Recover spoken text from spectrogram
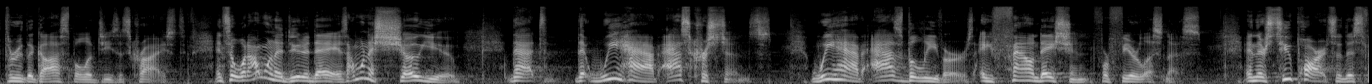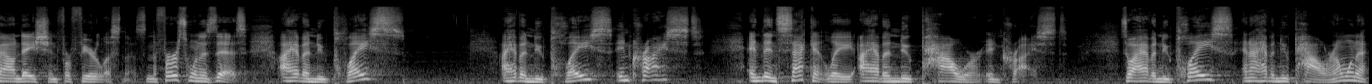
through the gospel of Jesus Christ. And so, what I want to do today is I want to show you that, that we have, as Christians, we have, as believers, a foundation for fearlessness. And there's two parts of this foundation for fearlessness. And the first one is this I have a new place. I have a new place in Christ. And then, secondly, I have a new power in Christ. So I have a new place and I have a new power. I want to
